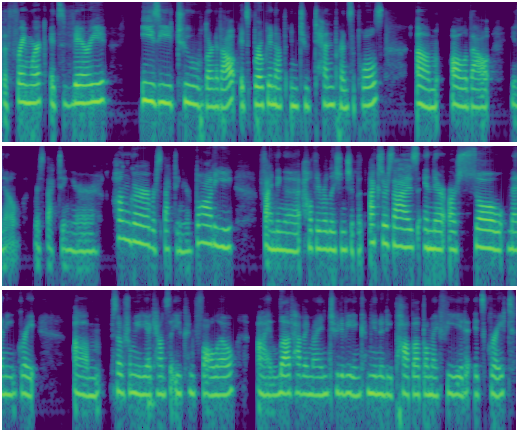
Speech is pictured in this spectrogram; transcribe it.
the framework. It's very easy to learn about. It's broken up into 10 principles, um, all about, you know, respecting your hunger, respecting your body, finding a healthy relationship with exercise. And there are so many great um, social media accounts that you can follow. I love having my intuitive eating community pop up on my feed. It's great.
